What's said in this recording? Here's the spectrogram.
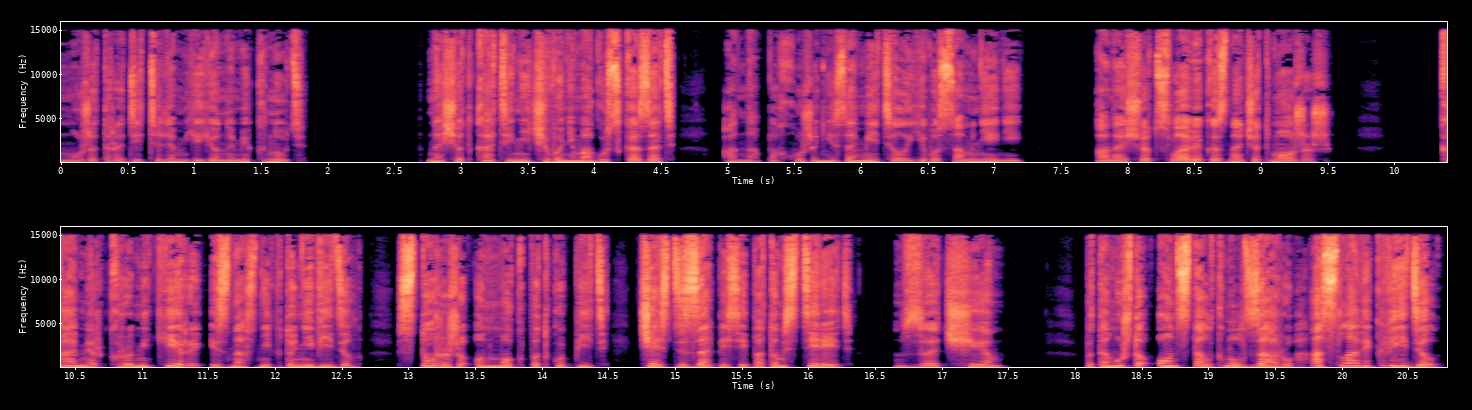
Может, родителям ее намекнуть. Насчет Кати ничего не могу сказать. Она, похоже, не заметила его сомнений. А насчет Славика, значит, можешь. Камер, кроме Киры, из нас никто не видел. Сторожа он мог подкупить, часть записей потом стереть. Зачем? Потому что он столкнул Зару, а Славик видел.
